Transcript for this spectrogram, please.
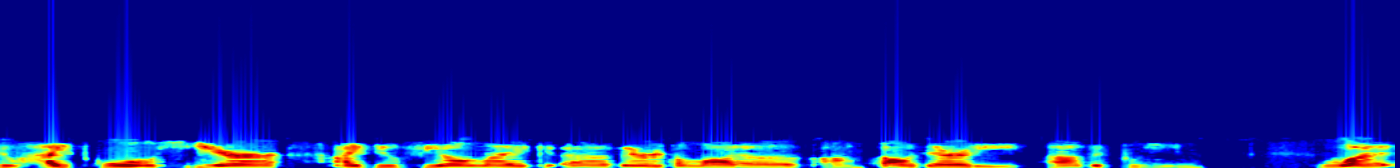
to high school here, I do feel like, uh, there is a lot of, um, solidarity, uh, between what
